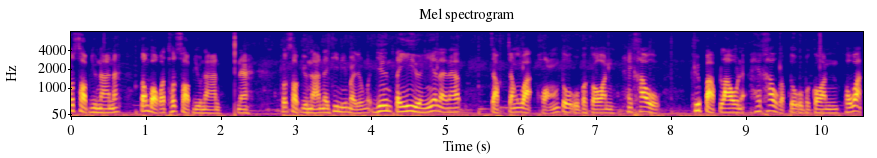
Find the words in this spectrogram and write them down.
ทดสอบอยู่นานนะต้องบอกว่าทดสอบอยู่นานนะทดสอบอยู่นานในที่นี้หมายถึงยืนตีอยู่อย่างนี้แหละนะครับ จับจังหวะของตัวอุปกรณ์ให้เข้า คือปรับเราเนี่ยให้เข้ากับตัวอุปกรณ์ เพราะว่า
